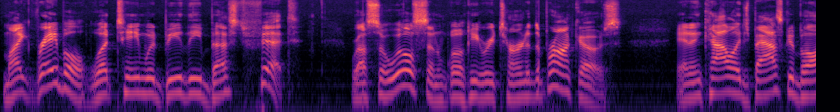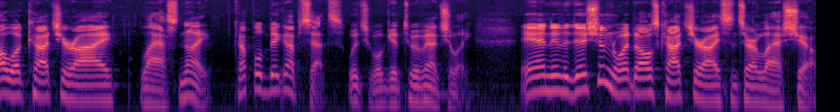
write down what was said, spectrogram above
Mike Vrabel, what team would be the best fit? Russell Wilson, will he return to the Broncos? And in college basketball, what caught your eye last night? Couple big upsets, which we'll get to eventually. And in addition, what else caught your eye since our last show?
